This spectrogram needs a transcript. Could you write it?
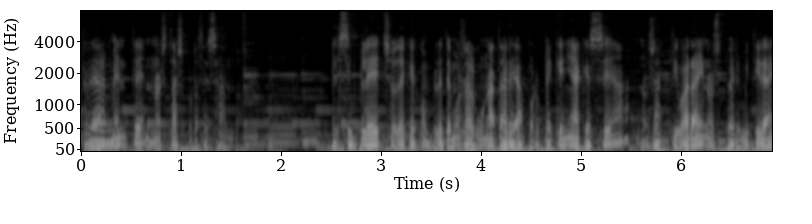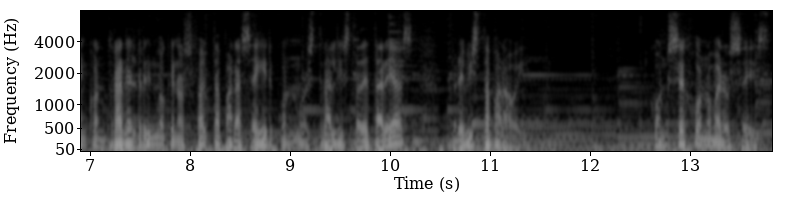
realmente no estás procesando. El simple hecho de que completemos alguna tarea, por pequeña que sea, nos activará y nos permitirá encontrar el ritmo que nos falta para seguir con nuestra lista de tareas prevista para hoy. Consejo número 6.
